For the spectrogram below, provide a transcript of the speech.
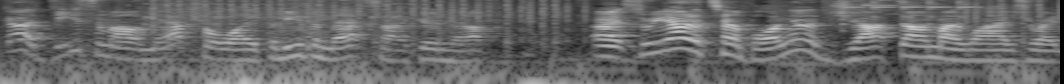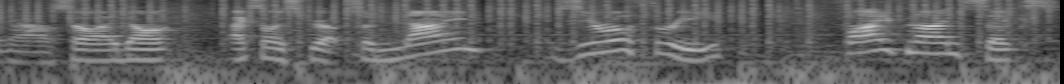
Got a decent amount of natural light, but even that's not good enough. Alright, so we got a temple. I'm going to jot down my lives right now so I don't accidentally screw up. So 903, 596,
